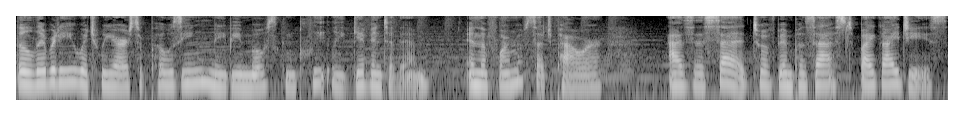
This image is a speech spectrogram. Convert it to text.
The liberty which we are supposing may be most completely given to them in the form of such power as is said to have been possessed by Gyges,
